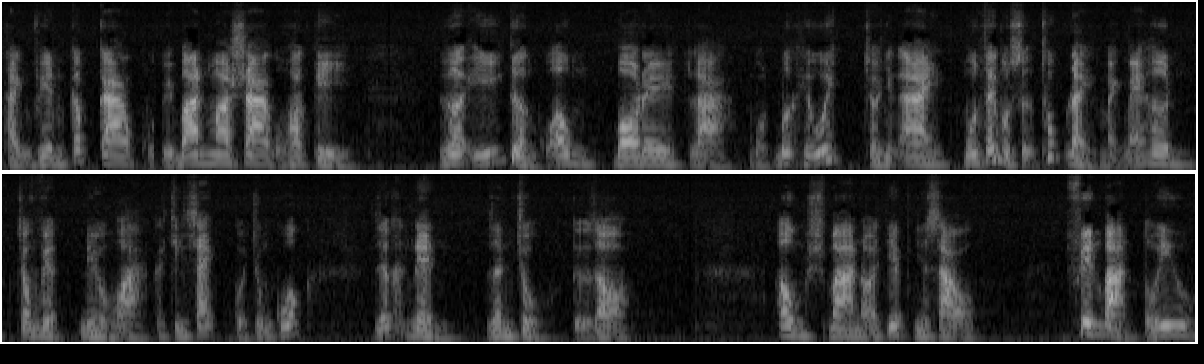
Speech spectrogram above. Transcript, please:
thành viên cấp cao của Ủy ban Masa của Hoa Kỳ, Gợi ý tưởng của ông Bode là một bước hữu ích cho những ai muốn thấy một sự thúc đẩy mạnh mẽ hơn trong việc điều hòa các chính sách của Trung Quốc giữa các nền dân chủ tự do. Ông Schma nói tiếp như sau, phiên bản tối ưu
